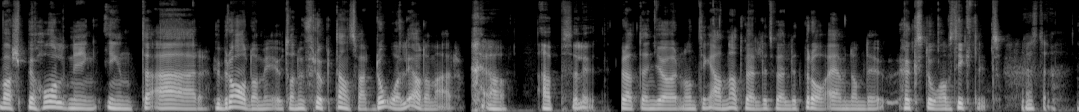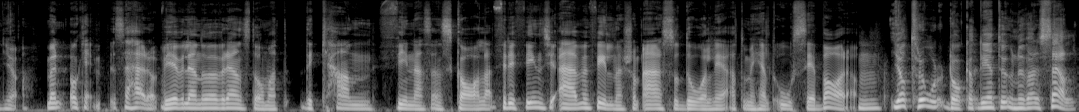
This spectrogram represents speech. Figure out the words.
vars behållning inte är hur bra de är utan hur fruktansvärt dåliga de är. Ja, absolut. För att den gör någonting annat väldigt, väldigt bra även om det är högst oavsiktligt. Just det. Ja, men okej, okay, så här då. Vi är väl ändå överens om att det kan finnas en skala. För det finns ju även filmer som är så dåliga att de är helt osebara. Mm. Jag tror dock att det är inte universellt.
